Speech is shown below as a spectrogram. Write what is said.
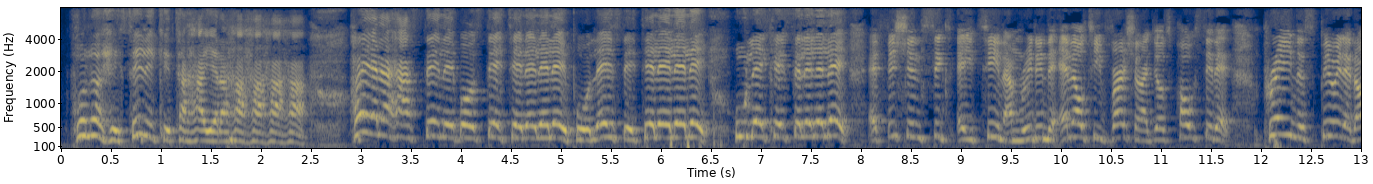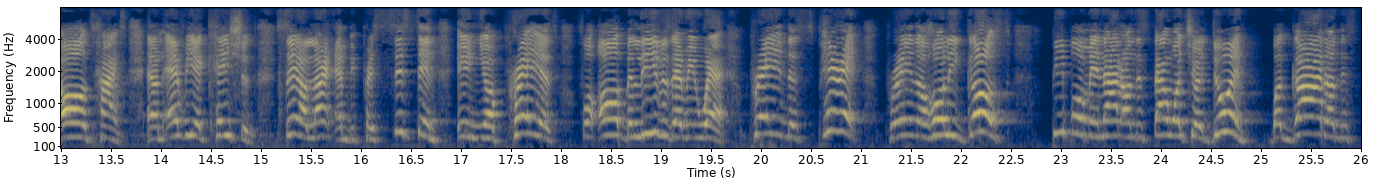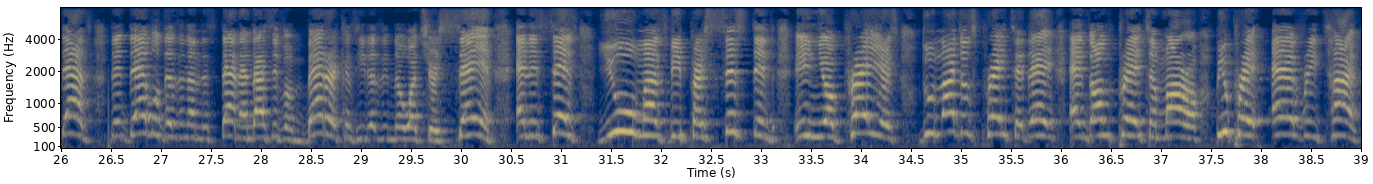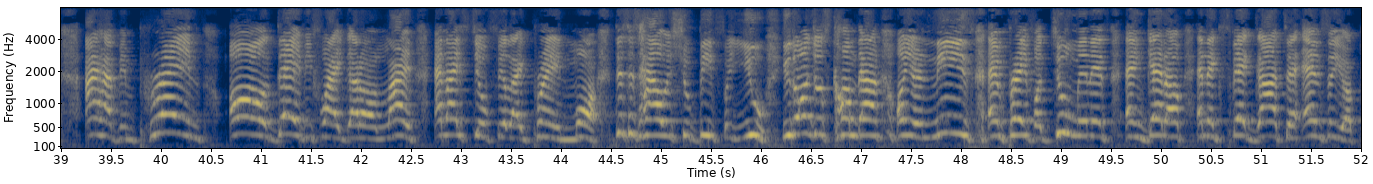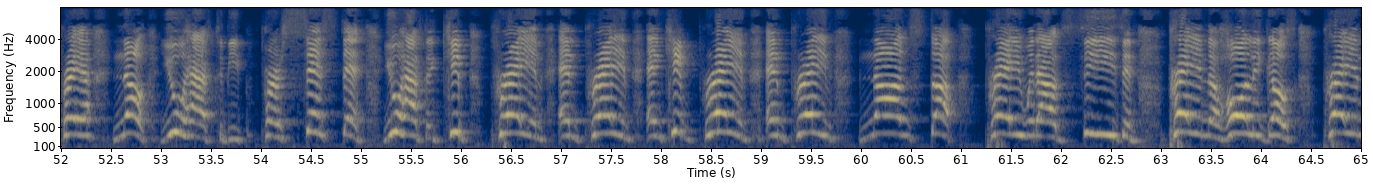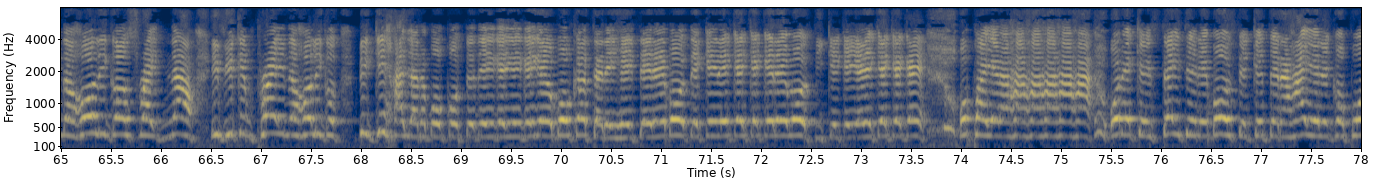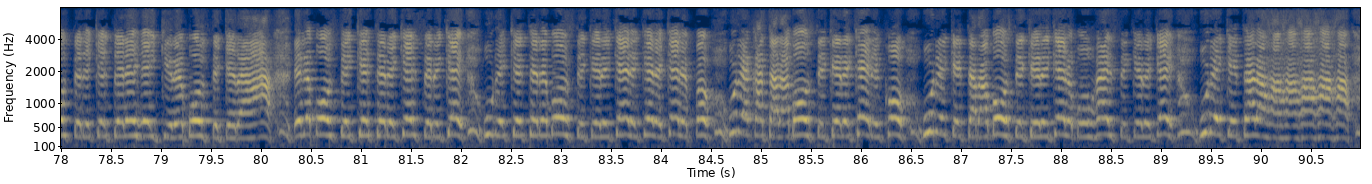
Pola he sele ke tahaya ha ha ha ha. Hayara ha sele bo ste telelele pole ste telelele hule ke selelele. Ephesians 6:18. I'm reading the NLT version. I just posted it. Pray in the spirit at all times and on every occasion. Stay alert and be persistent in your prayers for all believers everywhere. Pray in the spirit. Pray in the Holy Ghost. People may not understand what you're doing, but God understands. The devil doesn't understand, and that's even better because he doesn't know what you're saying. And it says you must be persistent in your prayers. Do not just pray today and don't pray tomorrow. You pray every time. I have been praying all day before I got online, and I still feel like praying more. This is how it should be for you. You don't just come down on your knees and pray for two minutes and get up and expect God to answer your prayer. No, you have to be persistent. You have to keep praying and praying and keep praying and praying non-stop. Pray without ceasing. Pray in the Holy Ghost. Pray in the Holy Ghost right now. If you can pray in the Holy Ghost, begin.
